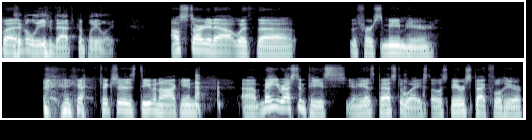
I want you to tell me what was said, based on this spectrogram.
But I believe that completely. I'll start it out with uh, the first meme here. yeah, picture of Stephen Hawking Uh, may he rest in peace. You know, he has passed away, so let's be respectful here.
